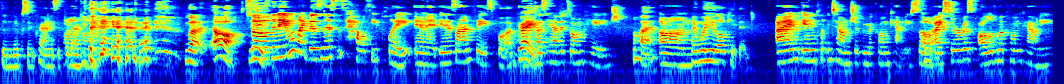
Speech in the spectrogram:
the nooks and crannies to put Uh-huh. everything in. but, oh, geez. So the name of my business is Healthy Plate, and it is on Facebook. Great. It does have its own page. okay. Um, And where are you located? I'm in Clinton Township in Macomb County, so Okay. I service all of Macomb County,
